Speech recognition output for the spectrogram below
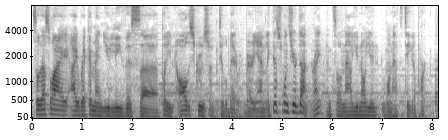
So that's why I recommend you leave this, uh, putting all the screws until the very, very end. Like this once you're done, right? And so now you know you won't have to take it apart.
